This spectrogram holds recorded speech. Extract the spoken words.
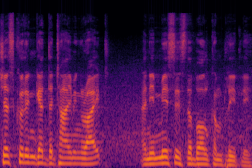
Just couldn't get the timing right and he misses the ball completely.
